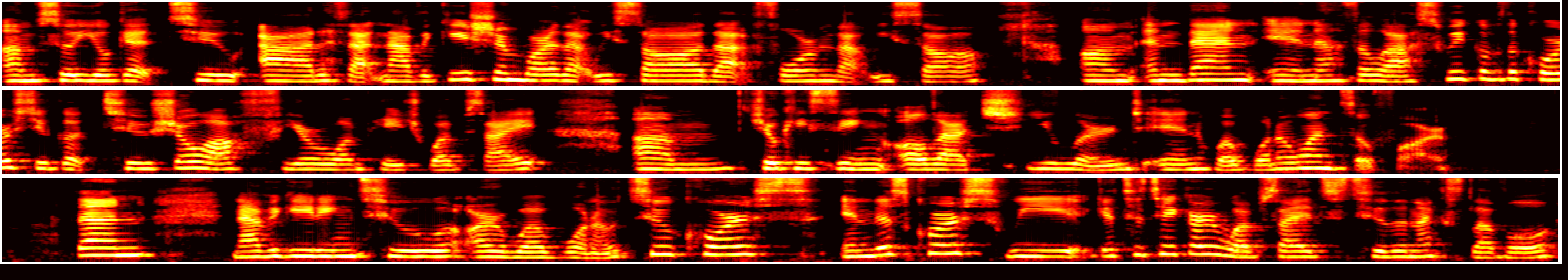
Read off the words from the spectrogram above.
Um, so, you'll get to add that navigation bar that we saw, that form that we saw. Um, and then in the last week of the course, you get to show off your one page website. Um, showcasing all that you learned in Web 101 so far. Then, navigating to our Web 102 course. In this course, we get to take our websites to the next level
